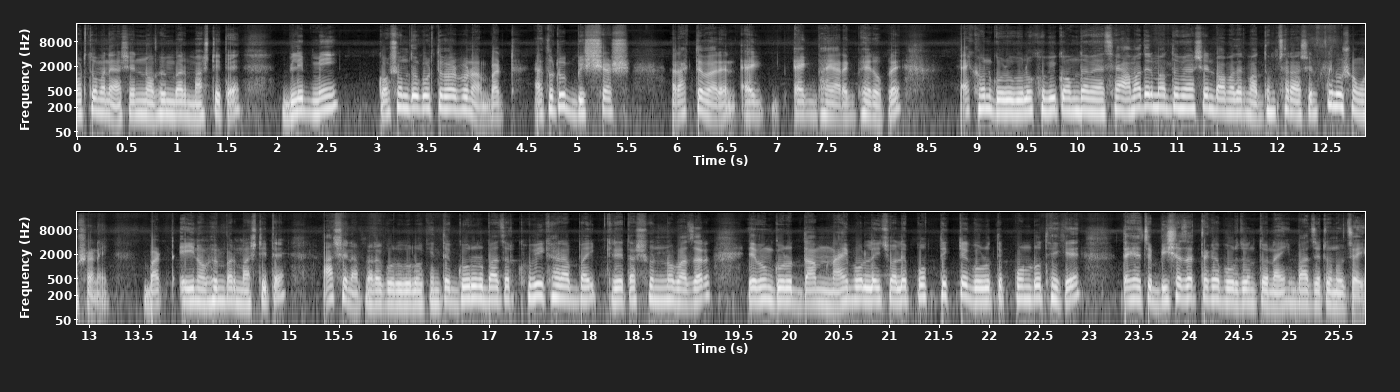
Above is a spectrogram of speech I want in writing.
বর্তমানে আসেন নভেম্বর মাসটিতে বিলিভ মি কসম তো করতে পারব না বাট এতটুকু বিশ্বাস রাখতে পারেন এক এক ভাই আরেক ভাইয়ের ওপরে এখন গরুগুলো খুবই কম দামে আছে। আমাদের মাধ্যমে আসেন বা আমাদের মাধ্যম ছাড়া আসেন কোনো সমস্যা নেই। বাট এই নভেম্বর মাসটিতে আসেন আপনারা গরুগুলো কিনতে। গরুর বাজার খুবই খারাপ ভাই, ক্রেতা শূন্য বাজার এবং গরুর দাম নাই বললেই চলে। প্রত্যেকটা গরুতে পনেরো থেকে দেখা যাচ্ছে বিশ হাজার টাকা পর্যন্ত নাই বাজেট অনুযায়ী।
